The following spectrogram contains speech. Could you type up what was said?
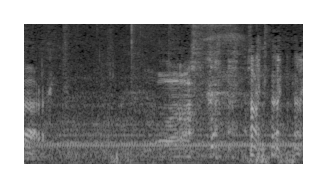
All right.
